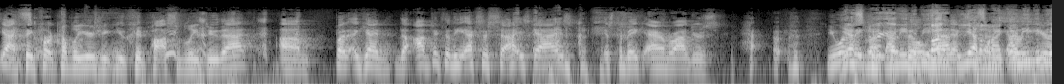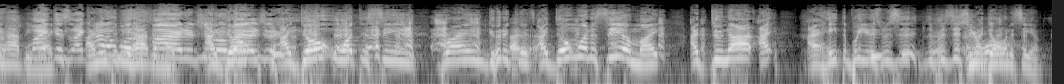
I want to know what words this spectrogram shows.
yeah, I think for a couple of years you, you could possibly do that. Um, but again, the object of the exercise, guys, is to make Aaron Rodgers. Ha- uh, you want Yes, to make Mike, I need to be happy. Yes, Mike, I need to be happy. Mike is like, I need don't to be wanna happy, fire Mike. the general I don't, manager. I don't want to see Brian Gutekunst. I don't want to see him, Mike. I do not. I, I hate to put you in this the position. You I don't won't. want to see him.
